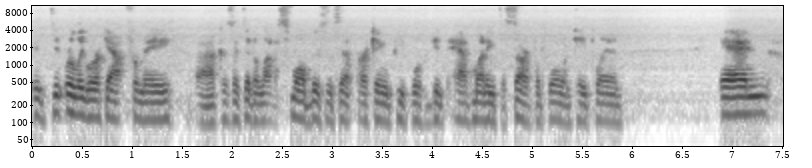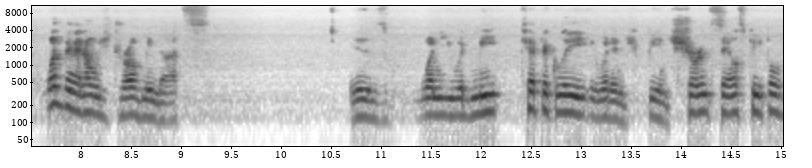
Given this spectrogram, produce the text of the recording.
It didn't really work out for me because uh, I did a lot of small business networking, people who didn't have money to start a 401k plan. And one thing that always drove me nuts is when you would meet, typically it would be insurance salespeople.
